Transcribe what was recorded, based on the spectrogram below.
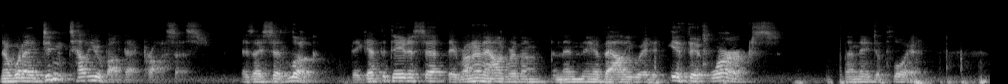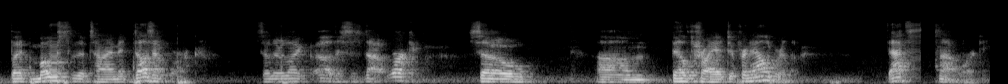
Now, what I didn't tell you about that process is I said, look, they get the data set, they run an algorithm, and then they evaluate it. If it works, then they deploy it but most of the time it doesn't work. So they're like, oh, this is not working. So um, they'll try a different algorithm. That's not working.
